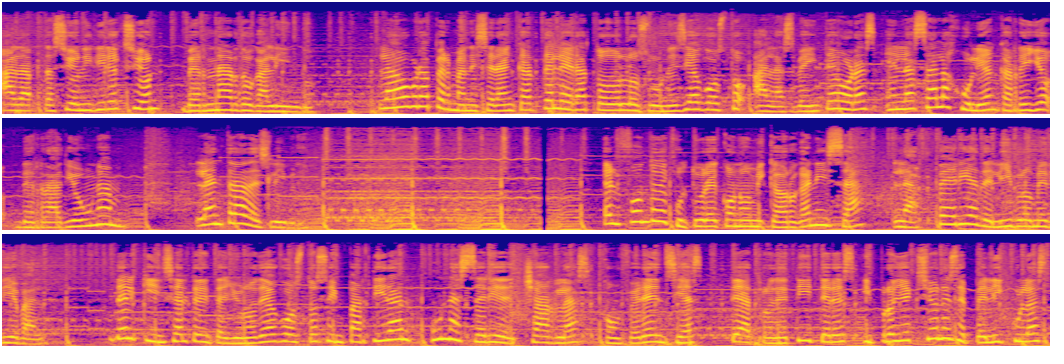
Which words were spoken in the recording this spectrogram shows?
Adaptación y dirección, Bernardo Galindo. La obra permanecerá en cartelera todos los lunes de agosto a las 20 horas en la sala Julián Carrillo de Radio UNAM. La entrada es libre. El Fondo de Cultura Económica organiza la Feria del Libro Medieval. Del 15 al 31 de agosto se impartirán una serie de charlas, conferencias, teatro de títeres y proyecciones de películas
